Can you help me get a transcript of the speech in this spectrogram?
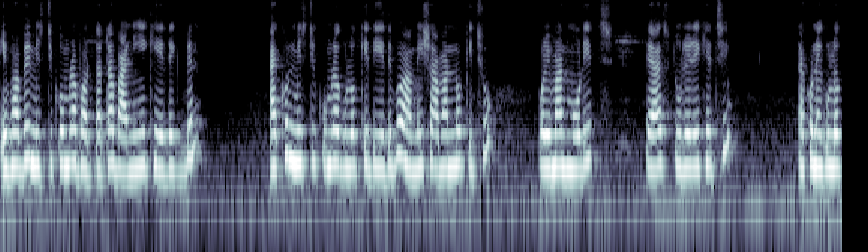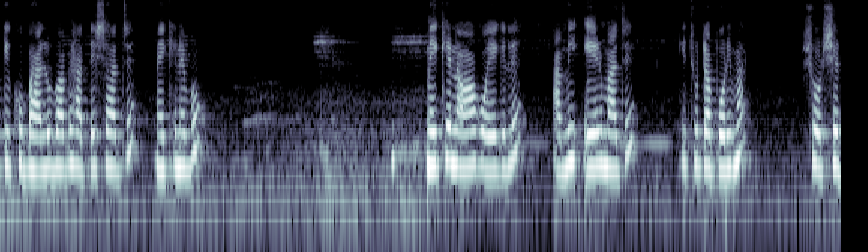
এভাবে মিষ্টি কুমড়া ভর্তাটা বানিয়ে খেয়ে দেখবেন। এখন মিষ্টি কুমড়াগুলোকে দিয়ে দেব। আমি সামান্য কিছু পরিমাণ মরিচ, পেঁয়াজ তুলে রেখেছি। এখন এগুলোকে খুব ভালোভাবে হাতের সাহায্যে মেখে নেব। মেখে নেওয়া হয়ে গেলে আমি এর মাঝে কিছুটা পরিমাণ সর্ষের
